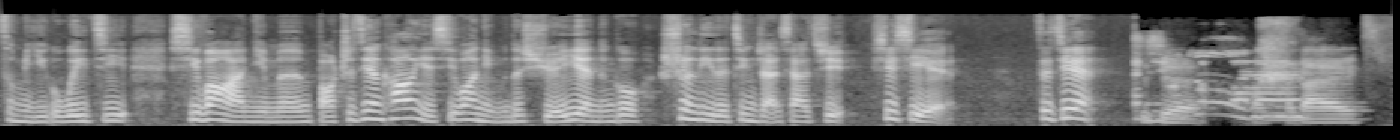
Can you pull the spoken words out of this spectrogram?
这么一个危机。希望啊你们保持健康，也希望你们的学业能够顺利的进展下去。谢谢，再见。谢谢，拜拜。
